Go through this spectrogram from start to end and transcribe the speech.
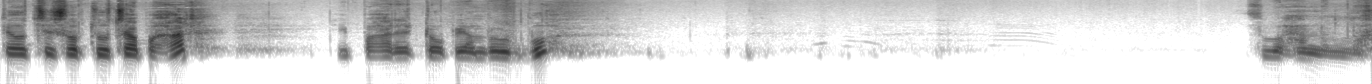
এটা হচ্ছে সবচেয়ে উঁচা পাহাড়। এই পাহাড়ের টপে আমরা উঠবো। আল্লাহ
